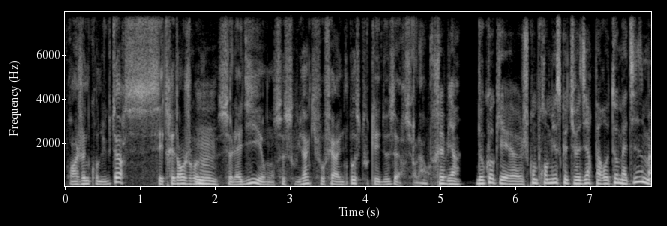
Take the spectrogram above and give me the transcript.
Pour un jeune conducteur, c'est très dangereux. Hmm. Cela dit, on se souvient qu'il faut faire une pause toutes les deux heures sur la route. Très bien. Donc ok, euh, je comprends mieux ce que tu veux dire par automatisme.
